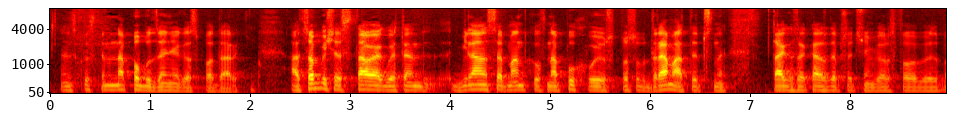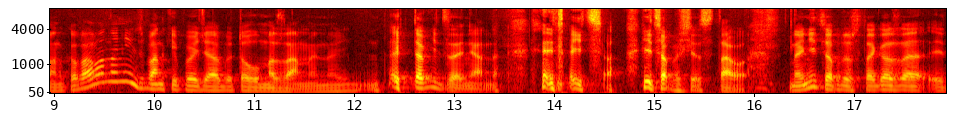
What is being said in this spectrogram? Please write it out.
W związku z tym na pobudzenie gospodarki. A co by się stało, jakby ten bilanse banków napuchły już w sposób dramatyczny, tak, że każde przedsiębiorstwo by zbankowało? No nic, banki powiedziałyby, to umarzamy. No i, no i do widzenia. No. no i co? I co by się stało? No i nic oprócz tego, że y,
